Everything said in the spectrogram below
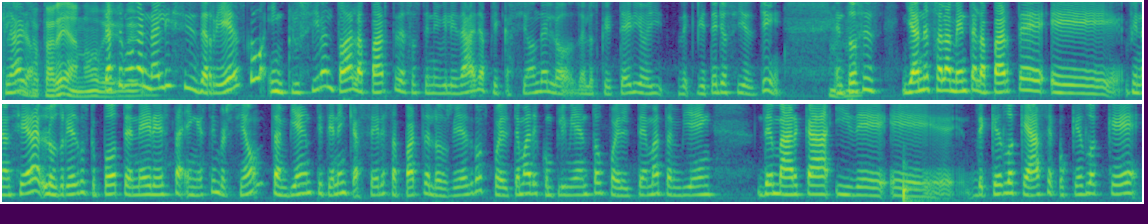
Claro. esa tarea, ¿no? Te De- hacen un análisis de riesgo, inclusive en toda la parte de sostenibilidad y aplicación de los, de los criterios, de criterios ESG. Entonces, ya no es solamente la parte eh, financiera, los riesgos que puedo tener esta, en esta inversión, también te tienen que hacer esa parte de los riesgos por el tema de cumplimiento, por el tema también de marca y de, eh, de qué es lo que hace o qué es lo que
